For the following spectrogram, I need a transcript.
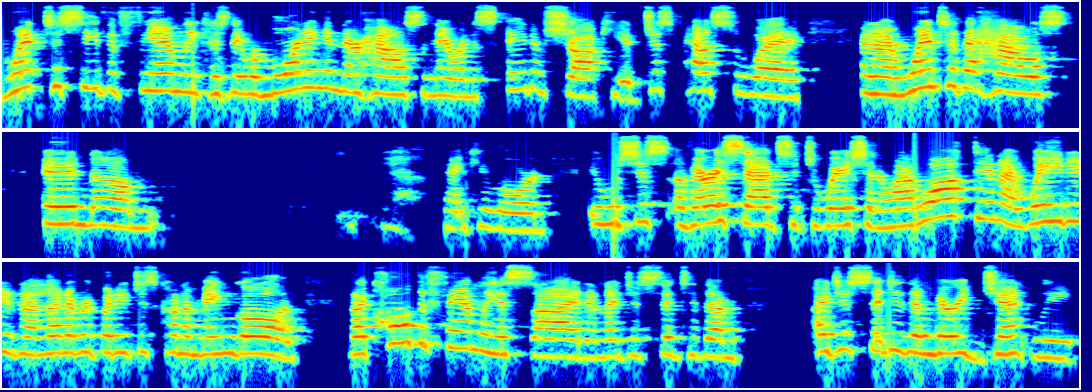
went to see the family because they were mourning in their house and they were in a state of shock. He had just passed away and i went to the house and um, thank you lord it was just a very sad situation and when i walked in i waited and i let everybody just kind of mingle and, and i called the family aside and i just said to them i just said to them very gently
